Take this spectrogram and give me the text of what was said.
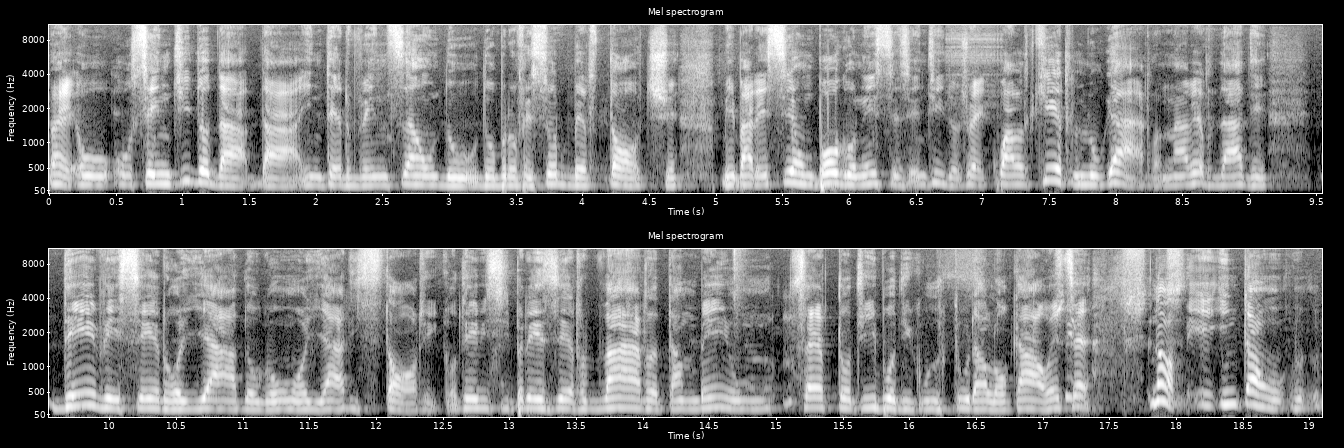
Eh, o, o, sentido da, da intervenção do, do, professor Bertocci mi pareceu um pouco nesse sentido, cioè qualquer lugar, na verdade, deve ser olhado com um olhar histórico, deve se preservar também um certo tipo de cultura local, etc. Não, então,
